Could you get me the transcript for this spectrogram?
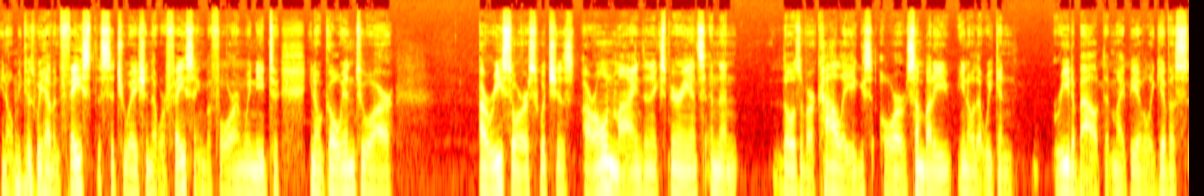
You know, because we haven't faced the situation that we're facing before, and we need to, you know, go into our our resource, which is our own mind and experience, and then those of our colleagues or somebody you know that we can read about that might be able to give us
